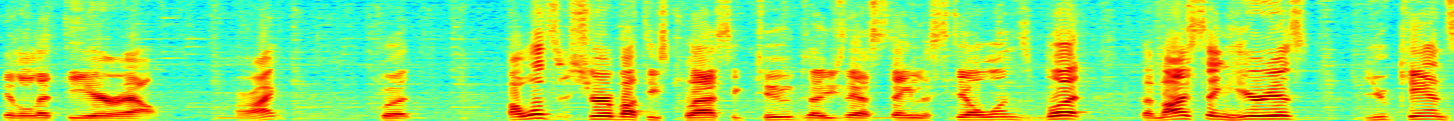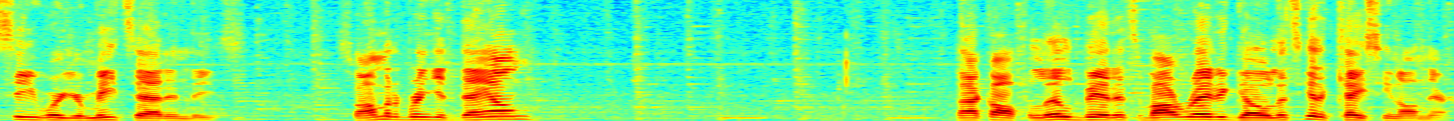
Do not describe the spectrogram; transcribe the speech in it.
it'll let the air out, all right? But I wasn't sure about these plastic tubes. I usually have stainless steel ones, but the nice thing here is you can see where your meat's at in these. So I'm gonna bring it down Back off a little bit. It's about ready to go. Let's get a casing on there.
